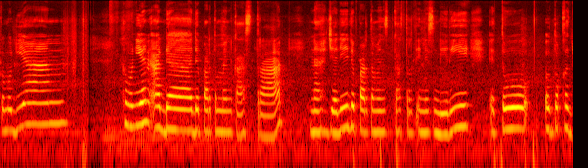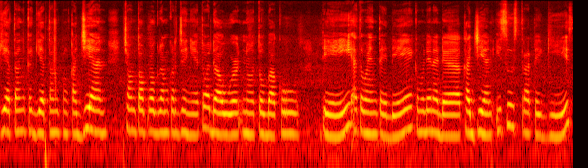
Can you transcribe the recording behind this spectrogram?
kemudian kemudian ada departemen kastrat. Nah, jadi departemen kastrat ini sendiri itu untuk kegiatan-kegiatan pengkajian. Contoh program kerjanya itu ada World No Tobacco Day atau WNTD, kemudian ada kajian isu strategis,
